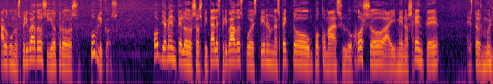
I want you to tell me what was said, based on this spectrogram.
algunos privados y otros públicos. Obviamente los hospitales privados pues tienen un aspecto un poco más lujoso, hay menos gente. Esto es muy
